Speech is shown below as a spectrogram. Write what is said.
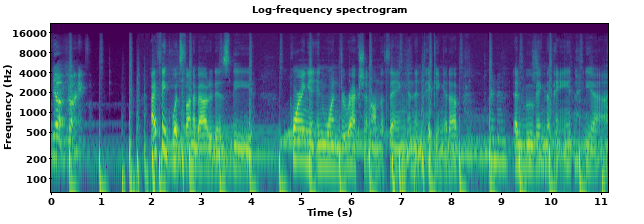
Yeah, I'm learning something. I think what's fun about it is the pouring it in one direction on the thing and then picking it up And then, and moving the paint. Yeah.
